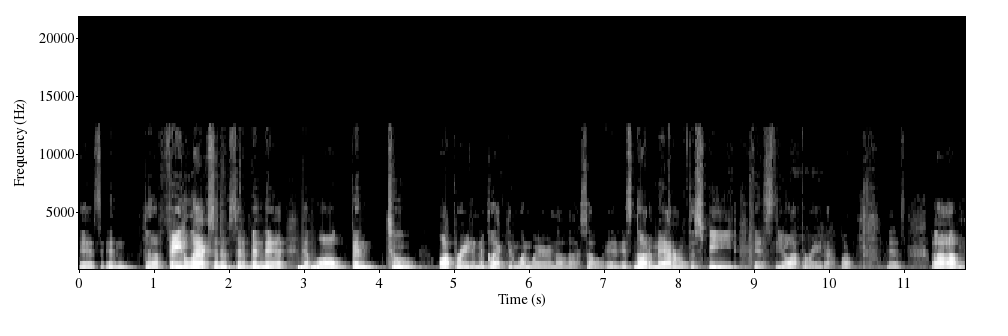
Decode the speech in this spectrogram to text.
Is, in the fatal accidents that have been there have all been to operator neglect in one way or another. So it, it's not a matter of the speed, it's the operator, but is. Um,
